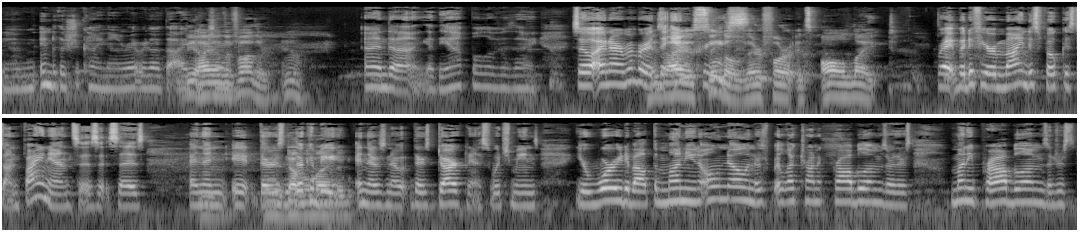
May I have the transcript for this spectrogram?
um, into the Shekinah, right? We got the eye. The eye of the Father. Yeah. And uh, yeah, the apple of his eye. So and I remember His the eye increase. is single, therefore it's all light. Right, but if your mind is focused on finances, it says, and then it there's there can be and there's no there's darkness, which means you're worried about the money and oh no, and there's electronic problems or there's money problems and just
